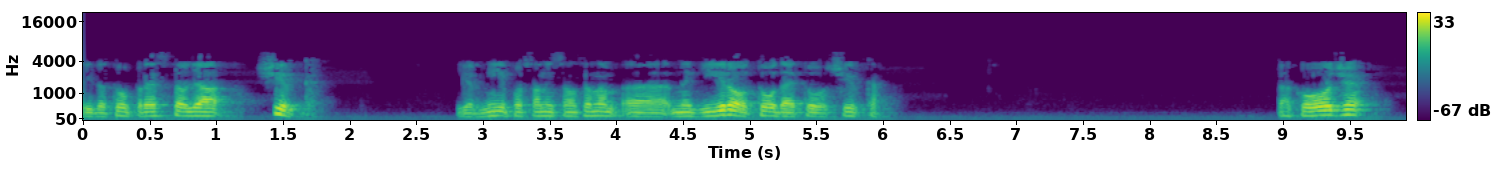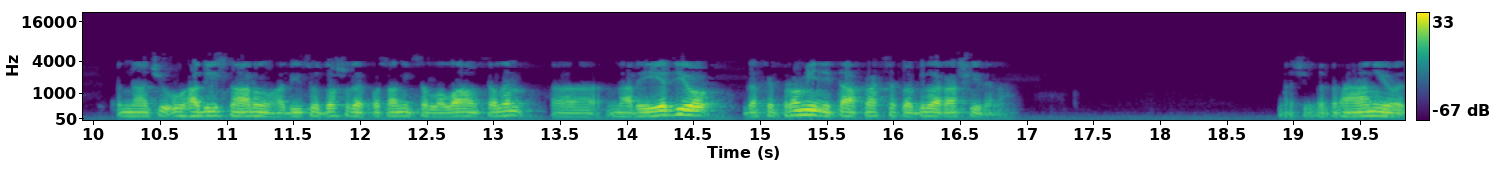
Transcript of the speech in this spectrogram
i da to predstavlja širk. Jer nije poslanik sam uh, negirao to da je to širka. Također, znači u hadisu, naravno u hadisu došlo da je poslanik sallallahu sallam uh, naredio da se promijeni ta praksa koja je bila raširena. Znači zabranio uh,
